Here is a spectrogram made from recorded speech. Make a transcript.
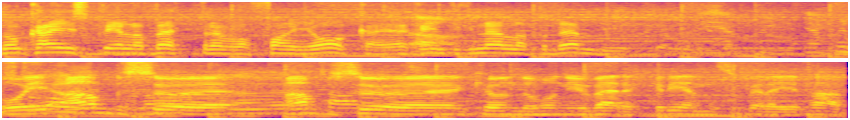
De kan ju spela bättre än vad fan jag kan. Jag kan Ja. inte gnälla på den biten. Och i Absu, Absu kunde hon ju verkligen spela gitarr.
